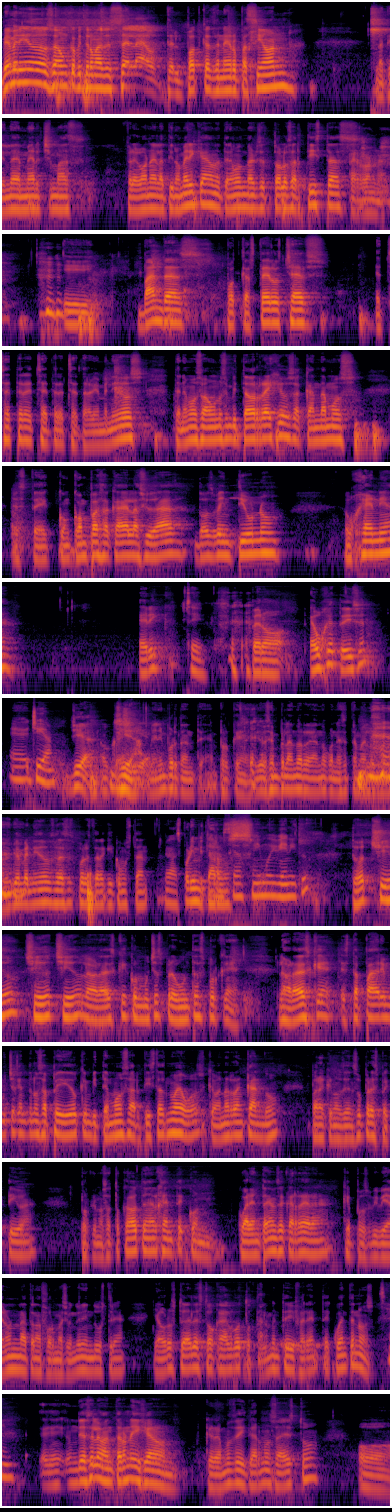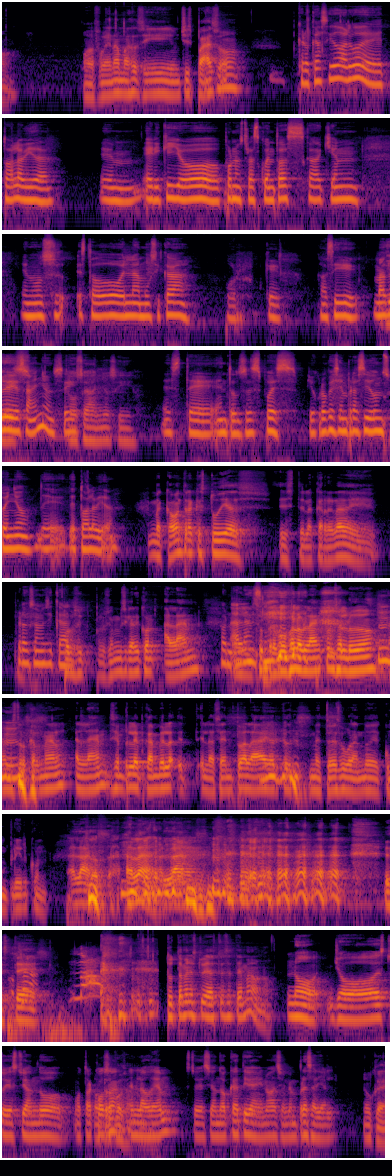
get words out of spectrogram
Bienvenidos a un capítulo más de Sell Out, el podcast de Negro Pasión, la tienda de merch más fregona de Latinoamérica, donde tenemos merch de todos los artistas. Perrona. Y bandas, podcasteros, chefs, etcétera, etcétera, etcétera. Bienvenidos. Tenemos a unos invitados regios. Acá andamos este, con compas acá de la ciudad. 221, Eugenia, Eric. Sí. Pero, ¿Euge te dicen? Eh, Gia. Gia, ok. Gia. Bien importante, porque yo siempre la ando regando con ese tema de los nombres. Bienvenidos, gracias por estar aquí. ¿Cómo están? Gracias por invitarnos. Gracias. Sí, muy bien. ¿Y tú? Todo chido, chido, chido. La verdad es que con muchas preguntas porque la verdad es que está padre y mucha gente nos ha pedido que invitemos a artistas nuevos que van arrancando para que nos den su perspectiva. Porque nos ha tocado tener gente con 40 años de carrera que pues vivieron la transformación de una industria y ahora a ustedes les toca algo totalmente diferente. Cuéntenos, Sí. eh, un día se levantaron y dijeron, ¿queremos dedicarnos a esto? ¿O, o fue nada más así un chispazo? Creo que ha sido algo de toda la vida. Em, Eric y yo, por nuestras cuentas, cada quien hemos estado en la música por ¿qué? casi más de 10 años. Sí. 12 años, sí. Este, entonces, pues yo creo que siempre ha sido un sueño de, de toda la vida. Me acabo de entrar que estudias este, la carrera de Producción musical. produ- producción musical y con Alan. Con el Alan, Super sí. Búfalo Blanco, un saludo a nuestro carnal Alan. Siempre le cambio la- el acento a la A y ahorita me estoy asegurando de cumplir con Alan. Alan. Alan. este, ¿Tú también estudiaste ese tema o no? No, yo estoy estudiando otra cosa, Otra cosa. en la UDEM. Estoy estudiando creatividad e innovación empresarial. Ok.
